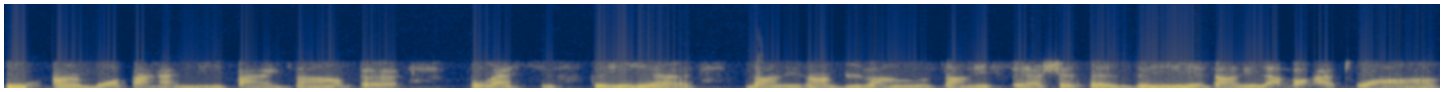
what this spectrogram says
ou un mois par année, par exemple, euh, pour assister dans les ambulances, dans les CHSLD, dans les laboratoires,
